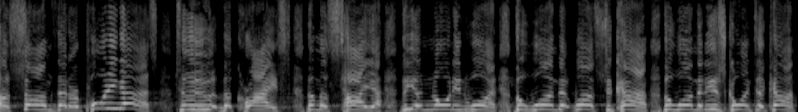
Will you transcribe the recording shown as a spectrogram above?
uh, psalms that are pointing us to the Christ, the Messiah, the anointed one, the one that was to come, the one that is going to come.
